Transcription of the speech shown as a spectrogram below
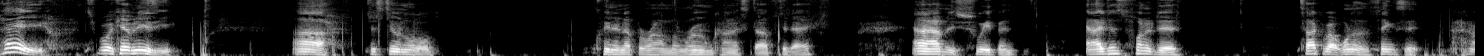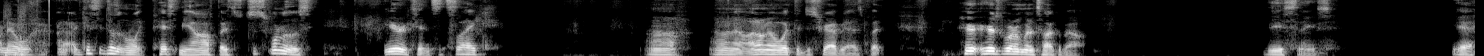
Hey, it's your boy Kevin Easy. Uh, just doing a little cleaning up around the room kind of stuff today. And I happen to be sweeping. And I just wanted to talk about one of the things that, I don't know, I guess it doesn't really piss me off, but it's just one of those irritants. It's like, uh, I don't know. I don't know what to describe it as, but here, here's what I'm going to talk about. These things. Yeah,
